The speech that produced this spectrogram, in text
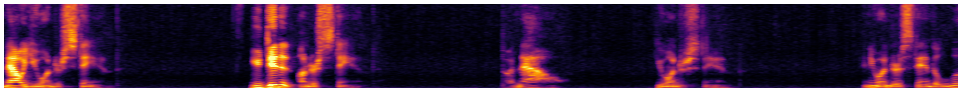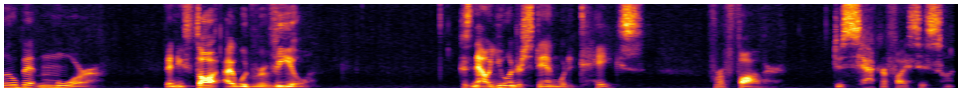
now you understand. You didn't understand, but now you understand. And you understand a little bit more than you thought I would reveal. Because now you understand what it takes for a father to sacrifice his son.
